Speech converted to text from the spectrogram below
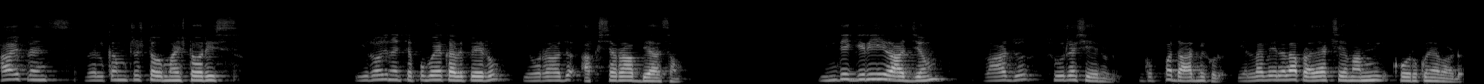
హాయ్ ఫ్రెండ్స్ వెల్కమ్ టు స్టో మై స్టోరీస్. ఈరోజు నేను చెప్పబోయే కథ పేరు యువరాజు అక్షరాభ్యాసం. ఇందిగిరి రాజ్యం రాజు సూర్యసేనుడు గొప్ప ధార్మికుడు ఎల్లవేళలా ప్రజాక్షేమాన్ని కోరుకునేవాడు.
